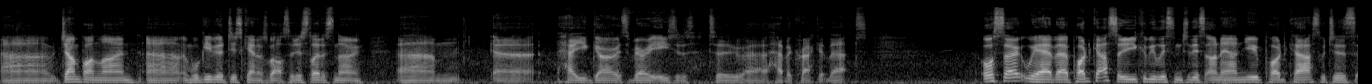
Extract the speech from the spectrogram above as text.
Uh, jump online uh, and we'll give you a discount as well. So just let us know um, uh, how you go. It's very easy to, to uh, have a crack at that. Also, we have a podcast, so you could be listening to this on our new podcast, which is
